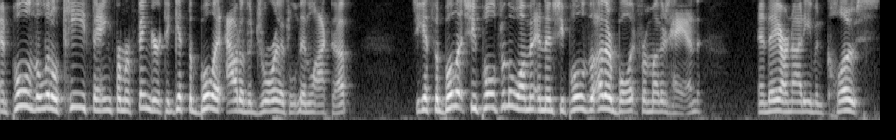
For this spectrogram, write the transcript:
and pulls the little key thing from her finger to get the bullet out of the drawer that's been locked up. She gets the bullet she pulled from the woman, and then she pulls the other bullet from mother's hand, and they are not even close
